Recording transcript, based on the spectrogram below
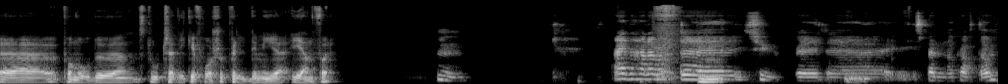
eh, på noe du stort sett ikke får så veldig mye igjen for. Mm. Nei, det her har vært uh, superspennende uh, å prate om.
